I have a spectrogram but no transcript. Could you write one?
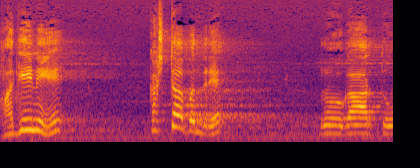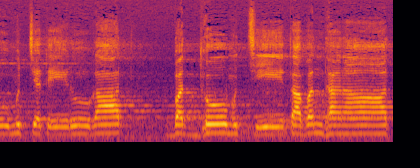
ಹಾಗೇನೆ ಕಷ್ಟ ಬಂದರೆ ರೋಗಾರ್ತು ಮುಚ್ಚತೆ ರೋಗಾತ್, ಬದ್ಧೋ ಮುಚ್ಚೀತ ಬಂಧನಾತ್.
